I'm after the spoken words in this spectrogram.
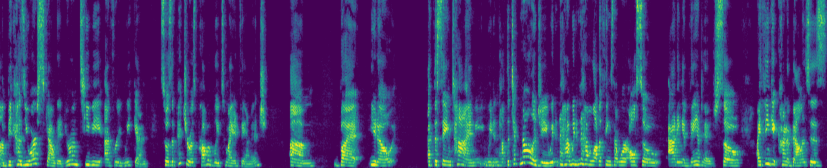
um, because you are scouted. You're on TV every weekend. So as a pitcher, it was probably to my advantage. Um, but you know, at the same time, we didn't have the technology. We didn't have we didn't have a lot of things that were also adding advantage. So I think it kind of balances,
